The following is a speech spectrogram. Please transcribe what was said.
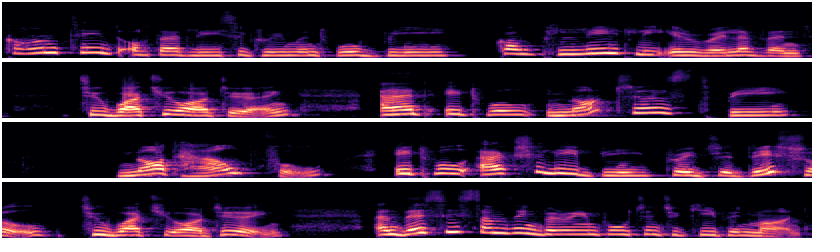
content of that lease agreement will be completely irrelevant to what you are doing and it will not just be not helpful, it will actually be prejudicial to what you are doing. And this is something very important to keep in mind.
